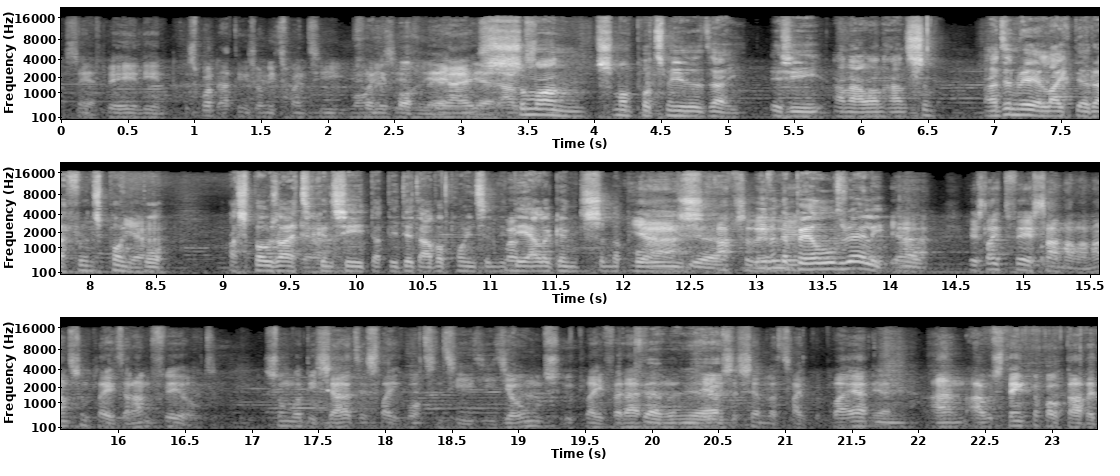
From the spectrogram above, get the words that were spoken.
I think really, because what I think he's only 21. is 21, yeah, it's yeah. Someone, someone put to me the other day, is he an Alan Hansen? I didn't really like their reference point, Yeah. but I suppose I had to Yeah. concede that they did have a point in the, Well, the elegance and the Yeah, poise, Yeah. absolutely. even the build, really. Yeah, You know, it's like the first time Alan Hansen played at Anfield. Somebody said it's like Watson T.G. Jones, who played for Everton. Everton, yeah. He was a similar type of player. Yeah. And I was thinking about that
